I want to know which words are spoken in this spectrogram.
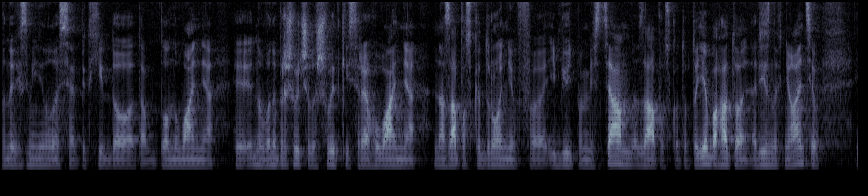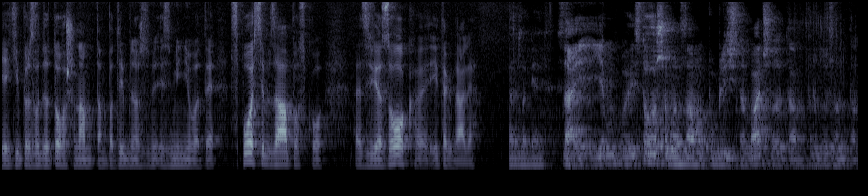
в них змінилося підхід до там планування. Е, Ну вони пришвидшили швидкість реагування на запуски дронів е, і б'ють по місцям запуску. Тобто є багато різних нюансів, які призводять до того, що нам там потрібно змінювати спосіб запуску, зв'язок і так далі. да, і, з того, що ми з вами публічно бачили, там приблизно там,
